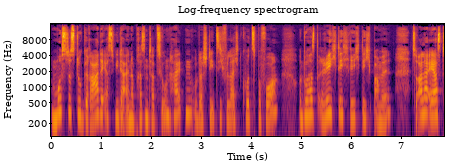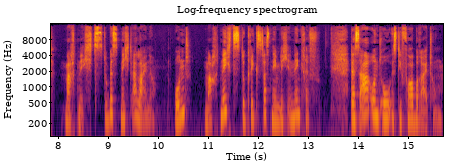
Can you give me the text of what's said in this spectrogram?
Musstest du gerade erst wieder eine Präsentation halten oder steht sie vielleicht kurz bevor und du hast richtig, richtig Bammel? Zuallererst macht nichts. Du bist nicht alleine. Und Macht nichts, du kriegst das nämlich in den Griff. Das A und O ist die Vorbereitung.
